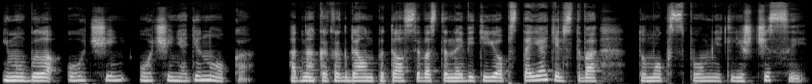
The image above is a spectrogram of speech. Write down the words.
ему было очень-очень одиноко. Однако, когда он пытался восстановить ее обстоятельства, то мог вспомнить лишь часы.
